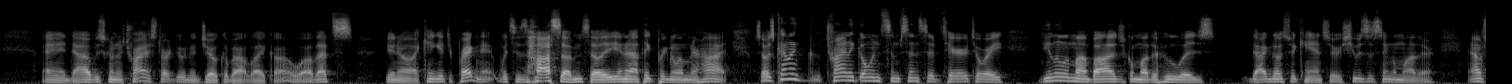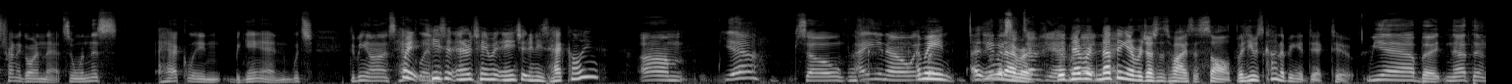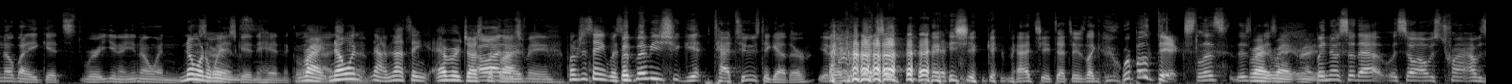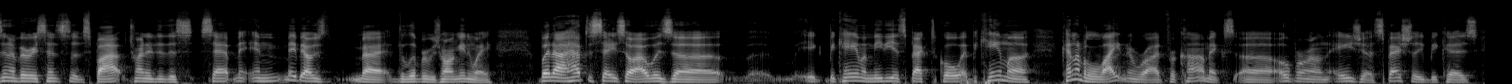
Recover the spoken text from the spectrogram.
And I was going to try to start doing a joke about like, "Oh, well, that's." You know, I can't get you pregnant, which is awesome. So, you know, I think pregnant women are hot. So I was kind of trying to go in some sensitive territory, dealing with my biological mother who was diagnosed with cancer. She was a single mother, and I was trying to go in that. So when this heckling began, which to be honest, Wait, he's an entertainment agent and he's heckling? um, yeah. So I, you know, I but, mean, uh, you know, whatever. It never, nothing night. ever justifies assault, but he was kind of being a dick too. Yeah, but nothing. Nobody gets where you know, you know when No one wins. Getting hit in the glass, right? No one. No, I'm not saying ever Oh, I know justifies. what you mean. But I'm just saying, was But he, maybe you should get tattoos together. You know, matching- maybe you should get matching tattoos. Like we're both dicks. Let's, let's Right, this. right, right. But no, so that so I was trying. I was in a very sensitive spot trying to do this set, and maybe I was my delivery was wrong anyway. But I have to say, so I was. Uh, it became a media spectacle. It became a kind of a lightning rod for comics uh, over on Asia, especially because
